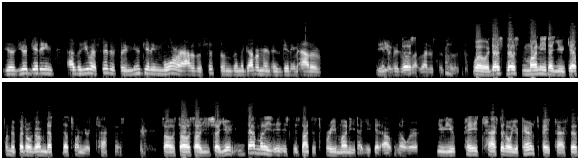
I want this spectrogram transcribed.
you're you're getting as a U.S. citizen, you're getting more out of the system than the government is getting out of the individual those, that registered for the system. Well, those those money that you get from the federal government, that's that's from your taxes. So so so you so you that money is is not just free money that you get out of nowhere. You you pay taxes or your parents pay taxes,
